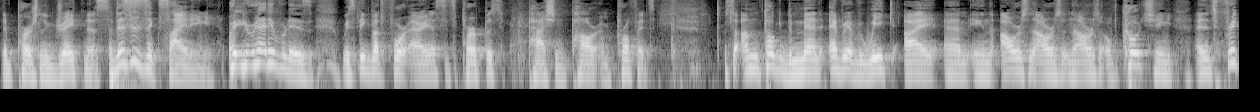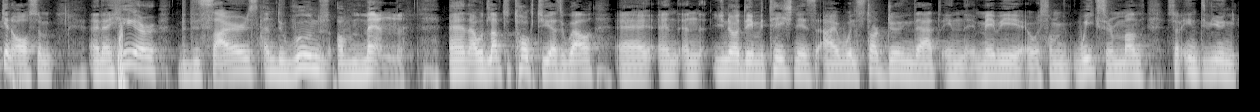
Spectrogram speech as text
their personal greatness. So, this is exciting. Are you ready for this? We speak about four areas it's purpose, passion, power, and profits so I'm talking to men every every week. I am in hours and hours and hours of coaching, and it's freaking awesome. And I hear the desires and the wounds of men, and I would love to talk to you as well. Uh, and and you know the invitation is I will start doing that in maybe some weeks or a month. Start interviewing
